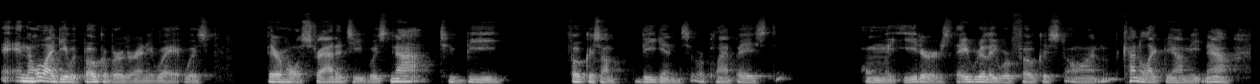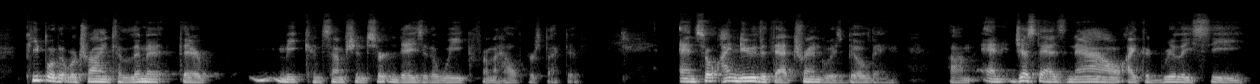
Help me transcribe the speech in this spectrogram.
And the whole idea with Boca Burger, anyway, it was their whole strategy was not to be focused on vegans or plant based only eaters. They really were focused on kind of like Beyond Meat now, people that were trying to limit their meat consumption certain days of the week from a health perspective. And so I knew that that trend was building. Um, and just as now I could really see,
